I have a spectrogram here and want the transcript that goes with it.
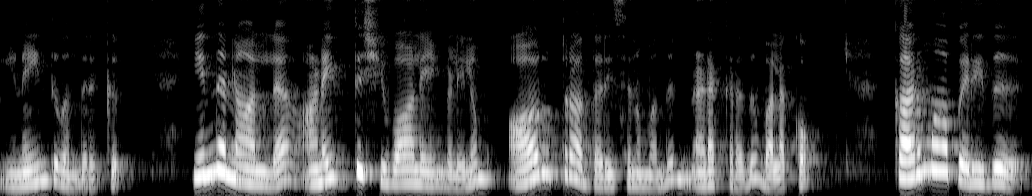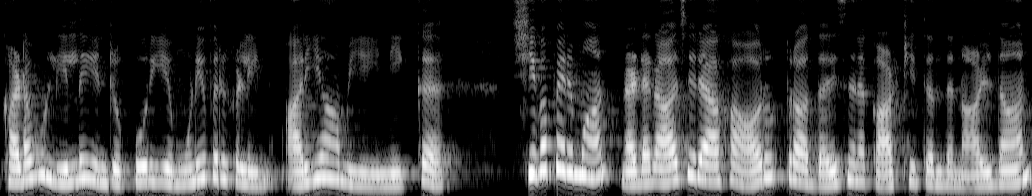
இணைந்து வந்திருக்கு. இந்த நாளில் அனைத்து சிவாலயங்களிலும் ஆருத்ரா தரிசனம் வந்து நடக்கிறது வழக்கம். கர்மா பெரிது கடவுள் இல்லை என்று கூறிய முனிவர்களின் அறியாமையை நீக்க சிவபெருமான் நடராஜராக ஆருத்ரா தரிசன காட்சி தந்த நாள்தான்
